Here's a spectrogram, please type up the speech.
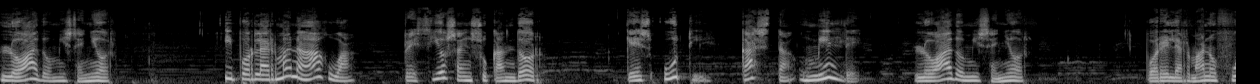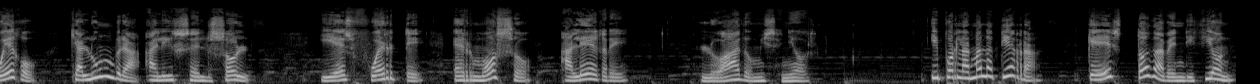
loado mi Señor. Y por la hermana agua, preciosa en su candor, que es útil, casta, humilde, loado mi Señor. Por el hermano fuego, que alumbra al irse el sol, y es fuerte, hermoso, alegre. Loado mi Señor. Y por la hermana tierra, que es toda bendición,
